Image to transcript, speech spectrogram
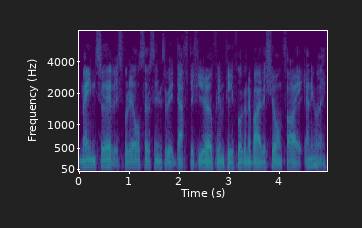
main service, but it also seems a bit daft if you're hoping people are going to buy the show and fight anyway.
